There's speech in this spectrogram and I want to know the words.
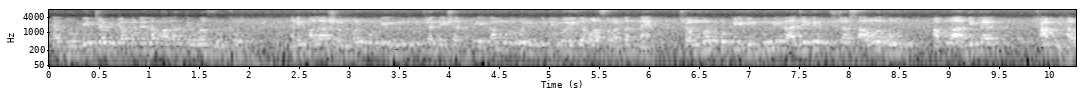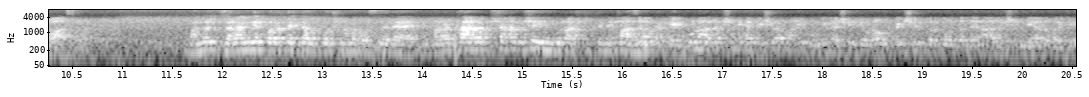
त्या दोघींच्या विटंबनेला मला तेवढंच दुःख होतं. आणि मला शंभर कोटी हिंदूंच्या देशात एका मुलभूत हिंदूंनी बळी जावं असं वाटत नाही. शंभर कोटी हिंदूंनी राजकीयदृष्ट्या सावध होऊन आपला अधिकार ठाम घ्यावा असं वाटतं. मनोज जरांगे परत एकदा उपोषणाला बसलेले आहेत. मराठा आरक्षणाविषयी हिंदू राष्ट्र आणि सेनेची माझं? एकूण आरक्षण ह्या विषयावर माझी भूमिका अशी जेवढा उपेक्षित वर्ग होता त्यांना आरक्षण मिळालं पाहिजे.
